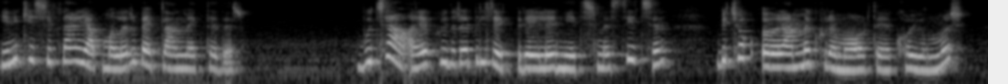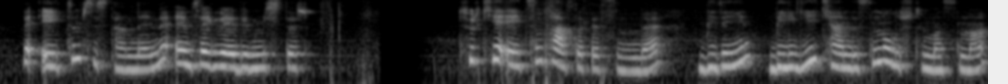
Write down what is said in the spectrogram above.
yeni keşifler yapmaları beklenmektedir. Bu çağa ayak uydurabilecek bireylerin yetişmesi için birçok öğrenme kuramı ortaya koyulmuş ve eğitim sistemlerine entegre edilmiştir. Türkiye eğitim felsefesinde bireyin bilgiyi kendisinin oluşturmasına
